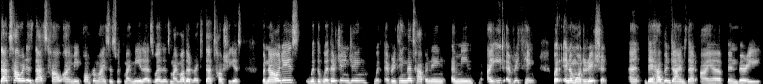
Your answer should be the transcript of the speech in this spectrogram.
that's how it is. That's how i made compromises with my meal as well as my mother. Like that's how she is. But nowadays with the weather changing with everything that's happening i mean i eat everything but in a moderation. And there have been times that i have been very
